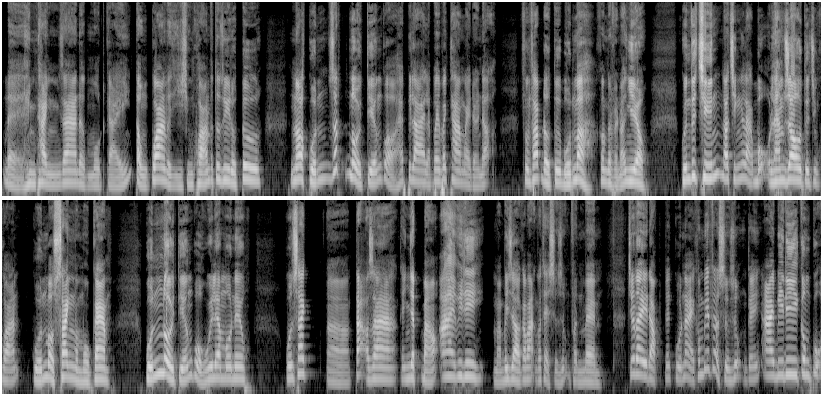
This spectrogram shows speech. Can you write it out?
để hình thành ra được một cái tổng quan về thị trường chứng khoán và tư duy đầu tư. Nó là cuốn rất nổi tiếng của Happy Life là Payback Time ngày đòi nợ. Phương pháp đầu tư 4M, không cần phải nói nhiều. Cuốn thứ 9 đó chính là bộ làm giàu từ chứng khoán, cuốn màu xanh và màu cam. Cuốn nổi tiếng của William O'Neill cuốn sách Ờ, tạo ra cái nhật báo IBD mà bây giờ các bạn có thể sử dụng phần mềm. Trước đây đọc cái cuốn này không biết là sử dụng cái IBD công cụ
